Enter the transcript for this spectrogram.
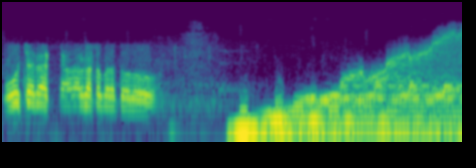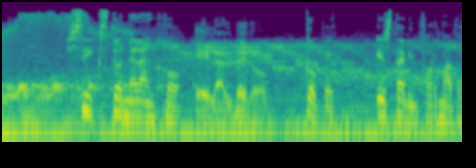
Muchas gracias, un abrazo para todos. Sixto Naranjo. El albero. Cope. Estar informado.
